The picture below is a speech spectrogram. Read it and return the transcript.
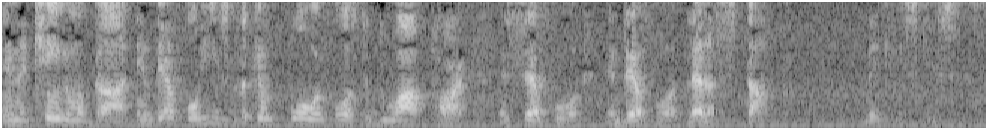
in the kingdom of God. And therefore, he's looking forward for us to do our part and for. And therefore, let us stop making excuses.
